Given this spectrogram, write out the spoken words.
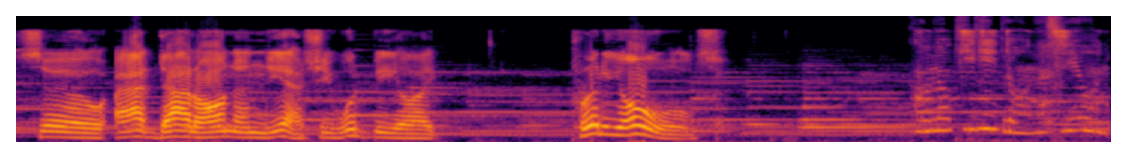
So add that on, and yeah, she would be like pretty old. この木々と同じように、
